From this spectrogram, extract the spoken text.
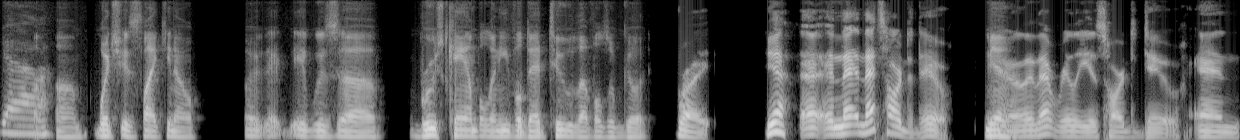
Yeah. um which is like you know uh, it, it was uh bruce campbell and evil dead 2 levels of good Right. Yeah, uh, and that and that's hard to do. Yeah You know, like, that really is hard to do. And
